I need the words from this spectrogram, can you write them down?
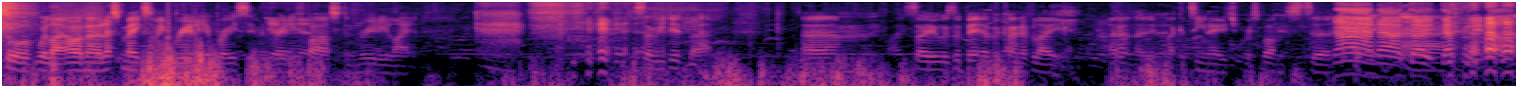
sort of were like, oh no, let's make something really abrasive and Yeah, really yeah. fast and really like. so we did that. Um, so it was a bit of a kind of like, I don't know, like a teenage response to. Nah, nah, Nah. don't, definitely not.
